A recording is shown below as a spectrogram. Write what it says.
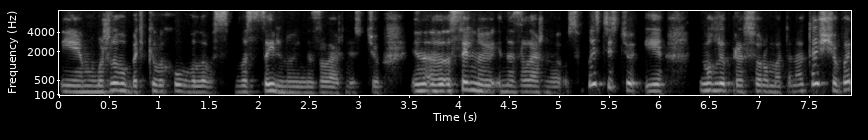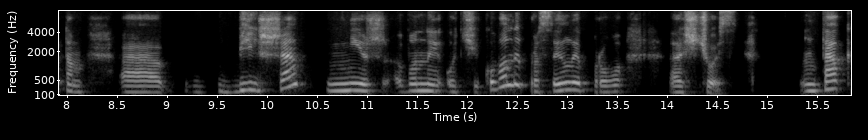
і можливо, батьки виховували вас сильною незалежністю, сильною і незалежною особистістю, і могли присоромити на те, що ви там більше ніж вони очікували, просили про щось. Так,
